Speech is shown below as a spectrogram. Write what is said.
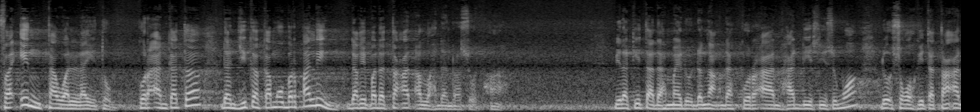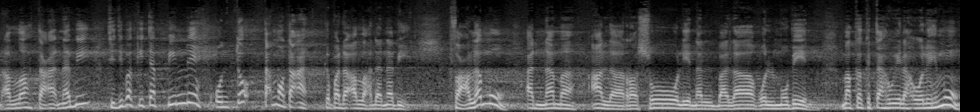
Fa in tawallaitum. Quran kata dan jika kamu berpaling daripada taat Allah dan Rasul. Ha bila kita dah mai duk dengar dah Quran hadis ni semua duk suruh kita taat Allah taat Nabi tiba-tiba kita pilih untuk tak mau taat kepada Allah dan Nabi fa'lamu annama ala rasulinal balaghul mubin maka ketahuilah olehmu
